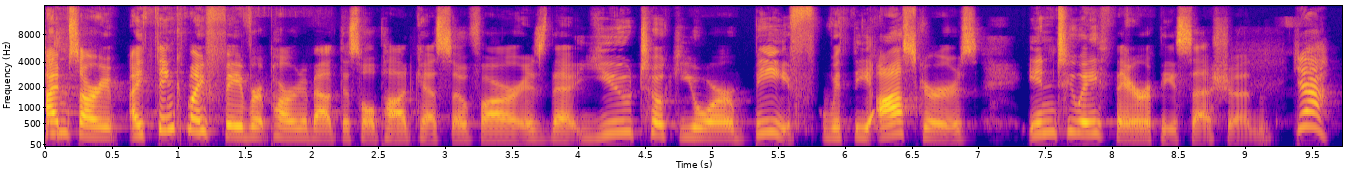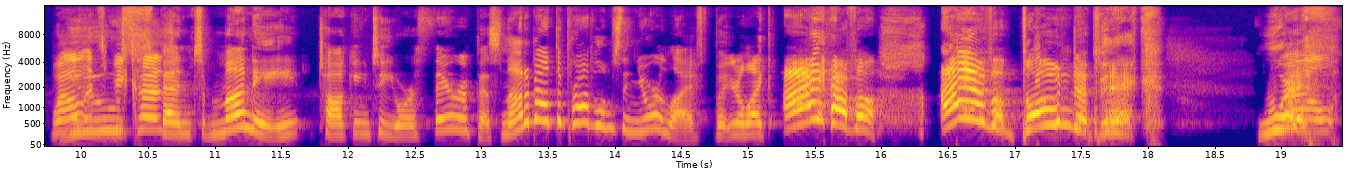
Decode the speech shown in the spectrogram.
I'm sorry. I think my favorite part about this whole podcast so far is that you took your beef with the Oscars into a therapy session. Yeah. Well, it's You because. spent money talking to your therapist, not about the problems in your life, but you're like, I have a, I have a bone to pick with well,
